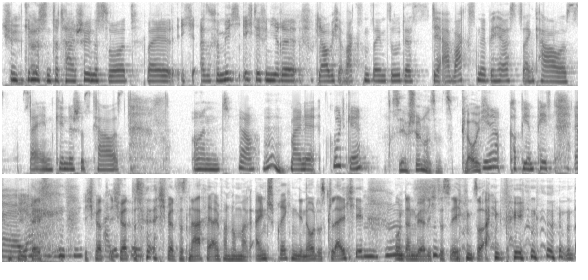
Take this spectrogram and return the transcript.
ich finde Kind ist ein total schönes Wort, weil ich, also für mich, ich definiere, glaube ich, Erwachsensein so, dass der Erwachsene beherrscht sein Chaos, sein kindisches Chaos. Und ja, hm. meine, gut, gell? Sehr schöner Satz, glaube ich. Ja, Copy and Paste. Copy and paste. Ich werde werd das, werd das nachher einfach nochmal einsprechen, genau das Gleiche. Mhm. Und dann werde ich das eben so einfügen. Und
